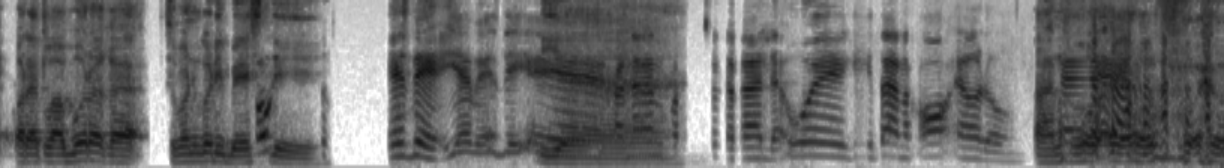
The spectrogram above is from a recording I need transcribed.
Oret Labora kak. Cuman gue di BSD. SD iya BSD iya Iya. karena kan udah ada woi kita anak OL dong Anak OL, OL.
